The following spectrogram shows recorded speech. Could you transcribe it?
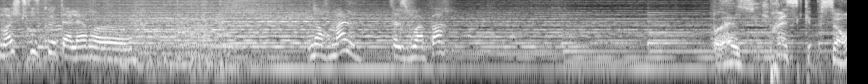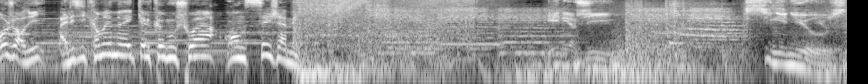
Moi, je trouve que t'as l'air euh, normal. Ça se voit pas. Presque. Presque sort aujourd'hui. Allez-y quand même avec quelques mouchoirs, on ne sait jamais. Énergie. Signe News.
